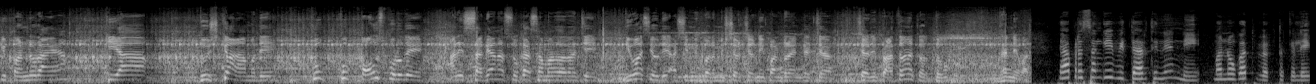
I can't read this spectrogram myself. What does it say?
की पांडुरंगा की या दुष्काळामध्ये खूप खूप पाऊस पडू दे आणि सगळ्यांना सुखा समाधानाचे दिवस येऊ दे अशी मी परमेश्वर चरणी पांडुरंगाच्या चरणी प्रार्थना करतो. धन्यवाद. या प्रसंगी विद्यार्थिनींनी मनोगत व्यक्त केले.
